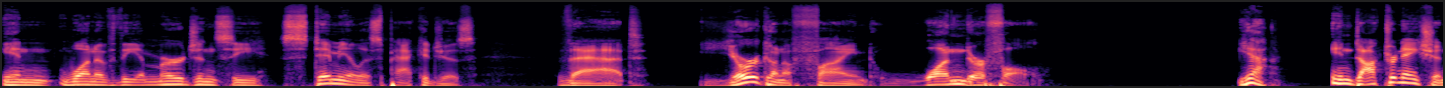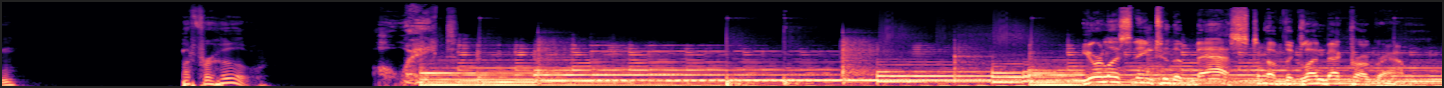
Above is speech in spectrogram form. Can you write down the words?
in one of the emergency stimulus packages that you're going to find wonderful. Yeah, indoctrination. But for who? Oh, wait. You're listening to the best of the Glenn Beck program.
